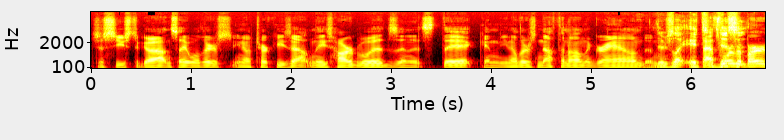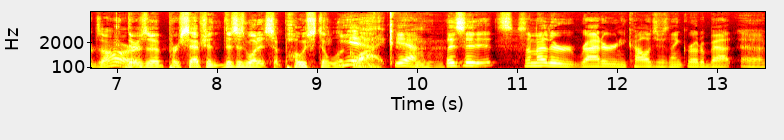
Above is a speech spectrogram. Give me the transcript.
just used to go out and say well there's you know turkeys out in these hardwoods and it's thick and you know there's nothing on the ground and there's like it's, that's where is, the birds are. there's a perception this is what it's supposed to look yeah, like. yeah. Mm-hmm. it's, it's, some other writer in ecology i think wrote about uh,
